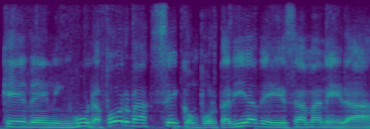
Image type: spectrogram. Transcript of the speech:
que de ninguna forma se comportaría de esa manera.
